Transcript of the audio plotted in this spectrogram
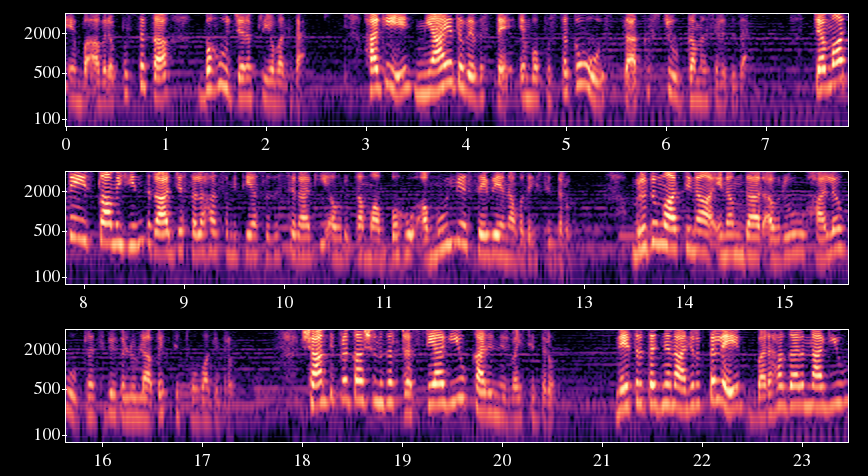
ಎಂಬ ಅವರ ಪುಸ್ತಕ ಬಹು ಜನಪ್ರಿಯವಾಗಿದೆ. ಹಾಗೆಯೇ ನ್ಯಾಯದ ವ್ಯವಸ್ಥೆ ಎಂಬ ಪುಸ್ತಕವು ಸಾಕಷ್ಟು ಗಮನ ಸೆಳೆದಿದೆ. ಜಮಾತೆ ಇಸ್ಲಾಮಿ ಹಿಂದ್ ರಾಜ್ಯ ಸಲಹಾ ಸಮಿತಿಯ ಸದಸ್ಯರಾಗಿ ಅವರು ತಮ್ಮ ಬಹು ಅಮೂಲ್ಯ ಸೇವೆಯನ್ನು ಒದಗಿಸಿದ್ದರು. ಮೃದು ಮಾತಿನ ಇನಾಮ್ದಾರ್ ಅವರು ಹಲವು ಪ್ರತಿಭೆಗಳುಳ್ಳ ವ್ಯಕ್ತಿತ್ವವಾಗಿದ್ದರು. ಶಾಂತಿ ಪ್ರಕಾಶನದ ಟ್ರಸ್ಟಿಯಾಗಿಯೂ ಕಾರ್ಯನಿರ್ವಹಿಸಿದ್ದರು. ನೇತ್ರತಜ್ಞನಾಗಿರುತ್ತಲೇ ಬರಹಗಾರನಾಗಿಯೂ,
